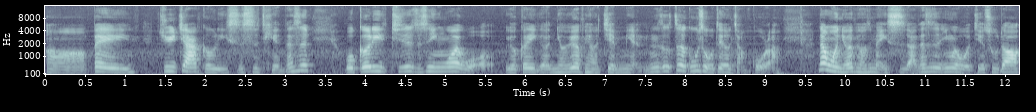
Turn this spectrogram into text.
呃被居家隔离十四天，但是我隔离其实只是因为我有跟一个纽约的朋友见面，那这个这个故事我之前有讲过了。那我纽约朋友是没事啊，但是因为我接触到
